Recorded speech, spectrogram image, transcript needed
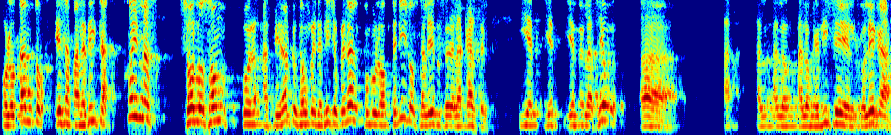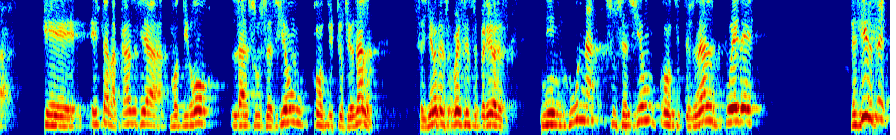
Por lo tanto, esa palabrita, coimas, solo son por aspirar pues, a un beneficio penal, como lo ha obtenido saliéndose de la cárcel. Y en, relación a, a lo que dice el colega, que esta vacancia motivó la sucesión constitucional. Señores jueces superiores, ninguna sucesión constitucional puede decirse,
